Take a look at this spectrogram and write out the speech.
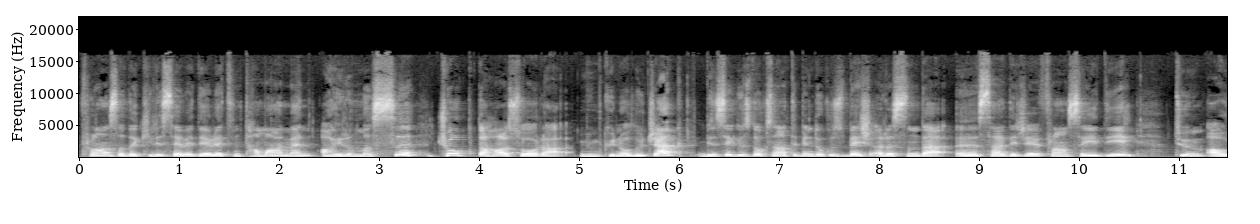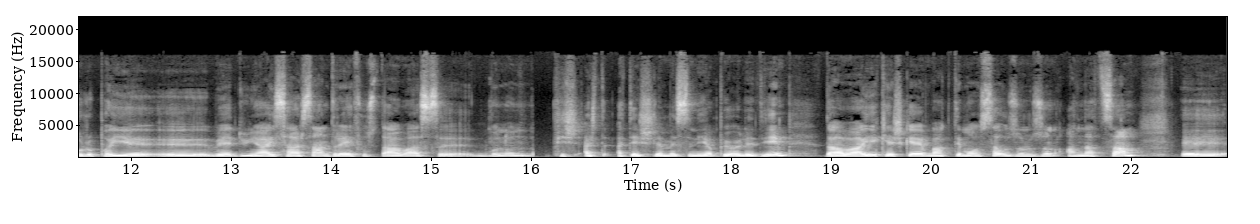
Fransa'da kilise ve devletin tamamen ayrılması çok daha sonra mümkün olacak. 1896-1905 arasında e, sadece Fransa'yı değil tüm Avrupa'yı e, ve dünyayı sarsan Dreyfus davası bunun fiş ateşlemesini yapıyor öyle diyeyim. Davayı keşke vaktim olsa uzun uzun anlatsam e,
